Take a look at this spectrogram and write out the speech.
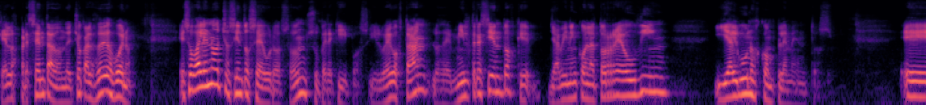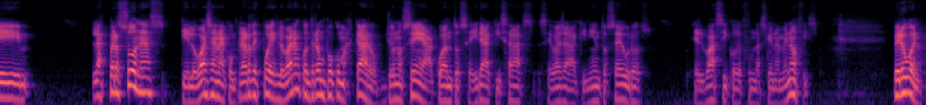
que él los presenta donde choca los dedos. Bueno, eso valen 800 euros, son super equipos. Y luego están los de 1300 que ya vienen con la torre Odin y algunos complementos. Eh, las personas que lo vayan a comprar después lo van a encontrar un poco más caro. Yo no sé a cuánto se irá, quizás se vaya a 500 euros el básico de Fundación Amenofis. Pero bueno,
